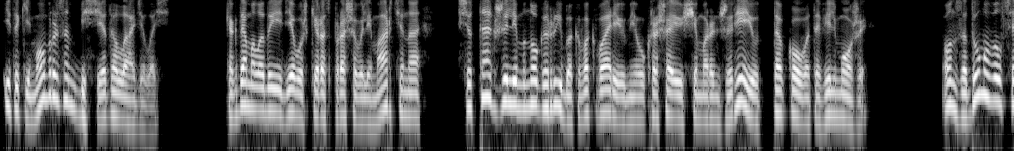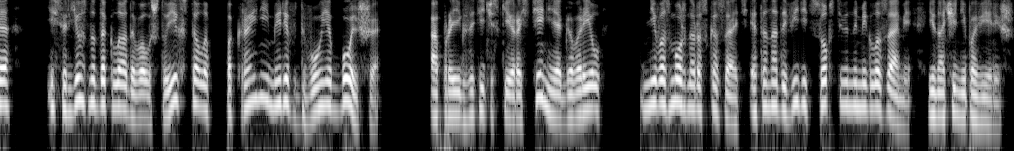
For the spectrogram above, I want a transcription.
И таким образом беседа ладилась. Когда молодые девушки расспрашивали Мартина, все так же ли много рыбок в аквариуме, украшающем оранжерею такого-то вельможи, он задумывался, и серьезно докладывал, что их стало по крайней мере вдвое больше. А про экзотические растения говорил, невозможно рассказать, это надо видеть собственными глазами, иначе не поверишь.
